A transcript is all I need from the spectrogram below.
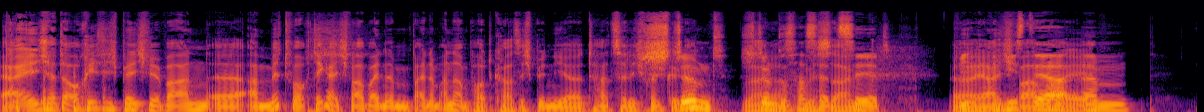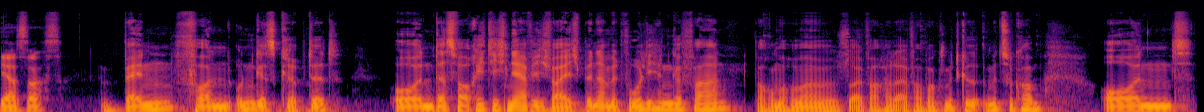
Ja, ich hatte auch richtig Pech. Wir waren äh, am Mittwoch, Digga, ich war bei einem, bei einem anderen Podcast. Ich bin hier tatsächlich fremdgegangen. Stimmt, leider, stimmt, das hast du erzählt. Wie, äh, ja, wie hieß der, ähm, ja, sag's. Ben von Ungeskriptet. Und das war auch richtig nervig, weil ich bin da mit Woli hingefahren. Warum auch immer, so einfach hat einfach Bock mit, mitzukommen. Und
